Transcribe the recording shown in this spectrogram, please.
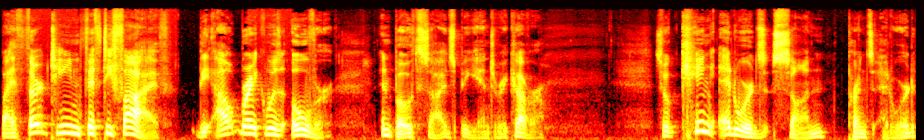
by 1355, the outbreak was over and both sides began to recover. So King Edward's son, Prince Edward,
